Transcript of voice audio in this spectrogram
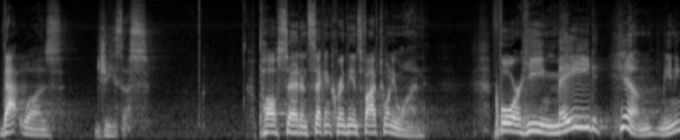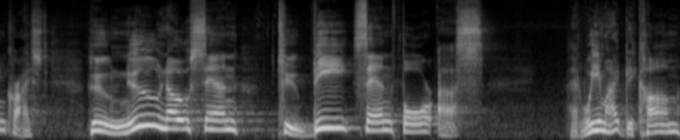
that was Jesus. Paul said in 2 Corinthians 5:21, "For he made him, meaning Christ, who knew no sin to be sin for us, that we might become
